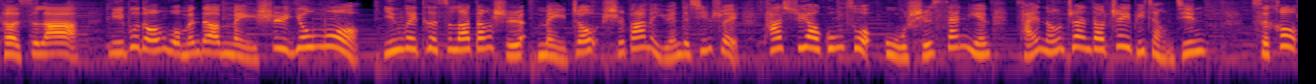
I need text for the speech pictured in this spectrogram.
特斯拉，你不懂我们的美式幽默。”因为特斯拉当时每周十八美元的薪水，他需要工作五十三年才能赚到这笔奖金。此后，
